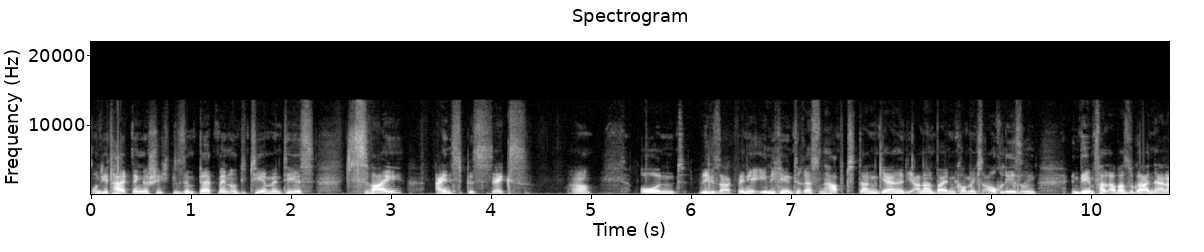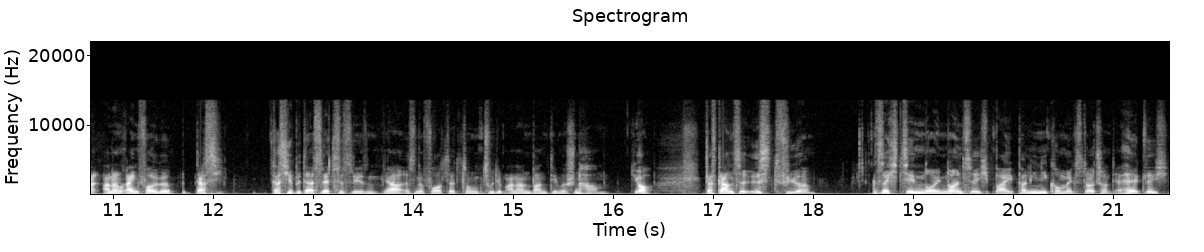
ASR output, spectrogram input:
Und die enthaltenen Geschichten sind Batman und die TMNTs 2, 1 bis 6. Ja? Und wie gesagt, wenn ihr ähnliche Interessen habt, dann gerne die anderen beiden Comics auch lesen. In dem Fall aber sogar in einer anderen Reihenfolge. Das, das hier bitte als letztes lesen. Ja, ist eine Fortsetzung zu dem anderen Band, den wir schon haben. Ja, das Ganze ist für 16,99 bei Panini Comics Deutschland erhältlich.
